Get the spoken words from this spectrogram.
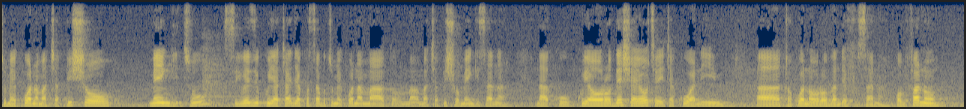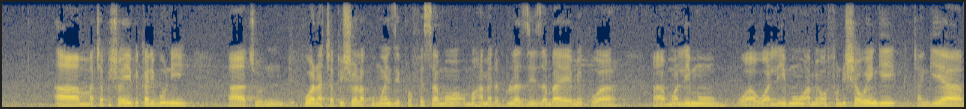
tumekuwa na machapisho mengi tu, siwezi kuyataja kwa sababu tumekuwa na ma, ma, machapisho mengi sana, na ku, kuyaorodhesha yote itakuwa ni uh, tutakuwa na orodha ndefu sana. Kwa mfano uh, machapisho ya hivi karibuni Uh, tulikuwa na chapisho la kumwenzi Profesa Mo, Mohamed Abdulaziz ambaye amekuwa uh, mwalimu wa walimu, amewafundisha wengi tangia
